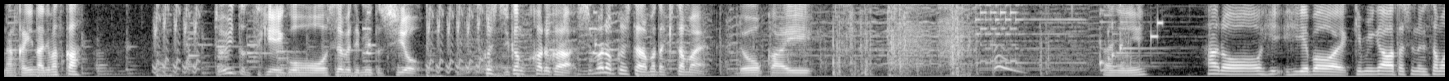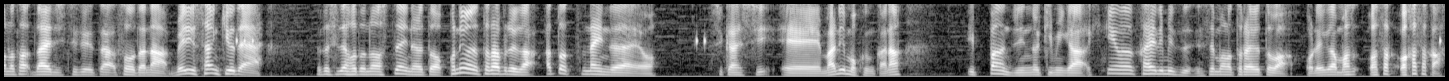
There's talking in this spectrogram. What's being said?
なんかいいのありますか？ちょいと月へ行く方法を調べてみるとしよう。少し時間かかるからしばらくしたらまた来たまえ。了解。何？ハローひ、ひげ boy。君が私の偽物と退治してくれたそうだな。 Very thank you だ。私ほどのスターになると、このようなトラブルが絶えないんだよ。しかし、えー、マリモくんかな。一般人の君が危険を顧みず偽物を捉えるとは、これが、ま、さ若さか。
